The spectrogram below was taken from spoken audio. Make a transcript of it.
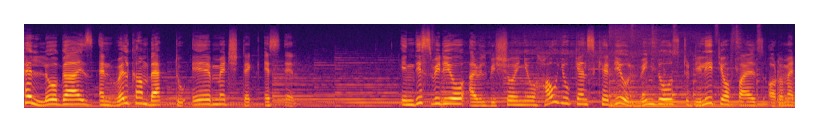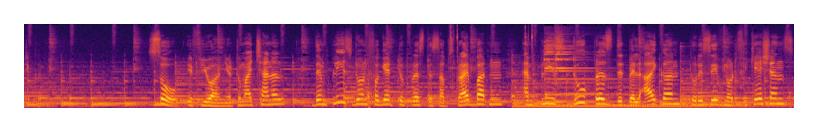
Hello guys and welcome back to AMH Tech SL. In this video I will be showing you how you can schedule Windows to delete your files automatically. So if you are new to my channel then please don't forget to press the subscribe button and please do press the bell icon to receive notifications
